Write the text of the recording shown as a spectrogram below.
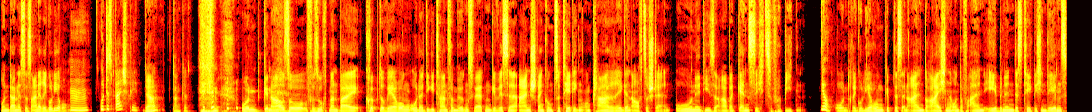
und dann ist es eine Regulierung. Mhm. Gutes Beispiel. Ja, danke. und genauso versucht man bei Kryptowährungen oder digitalen Vermögenswerten gewisse Einschränkungen zu tätigen und klare Regeln aufzustellen, ohne diese aber gänzlich zu verbieten. Ja. Und Regulierung gibt es in allen Bereichen und auf allen Ebenen des täglichen Lebens.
